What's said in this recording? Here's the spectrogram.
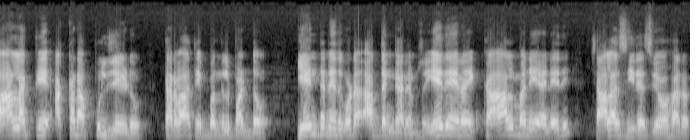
వాళ్ళకి అక్కడ అప్పులు చేయడం తర్వాత ఇబ్బందులు పడడం ఏంటనేది కూడా అర్థం కాని అంశం. ఏదైనా కాల్ మనీ అనేది చాలా సీరియస్ వ్యవహారం.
